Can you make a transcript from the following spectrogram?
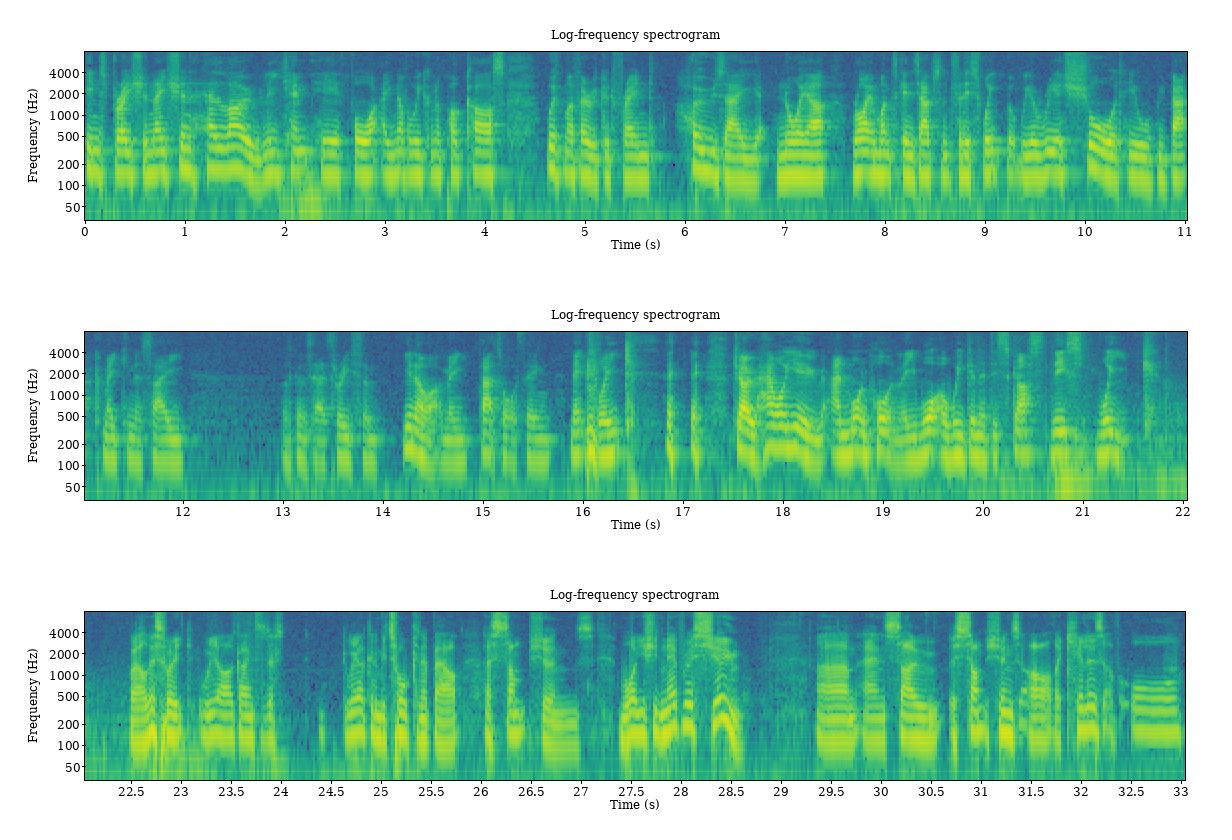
Inspiration Nation. Hello, Lee Kemp here for another week on a podcast with my very good friend Jose Noya. Ryan once again is absent for this week, but we are reassured he will be back making us a, I was going to say a threesome, you know what I mean, that sort of thing, next week. Joe, how are you? And more importantly, what are we going to discuss this week? Well, this week we are going to just we are going to be talking about assumptions, why you should never assume. Um, and so assumptions are the killers of all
